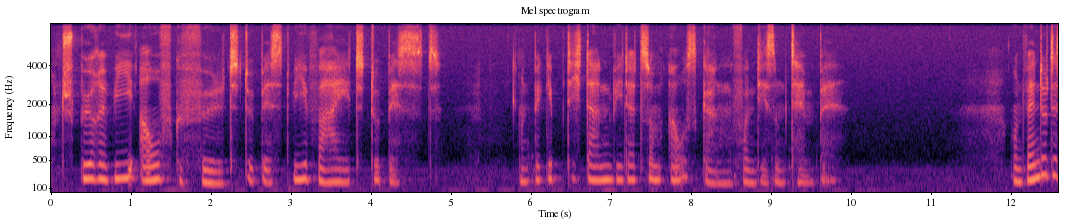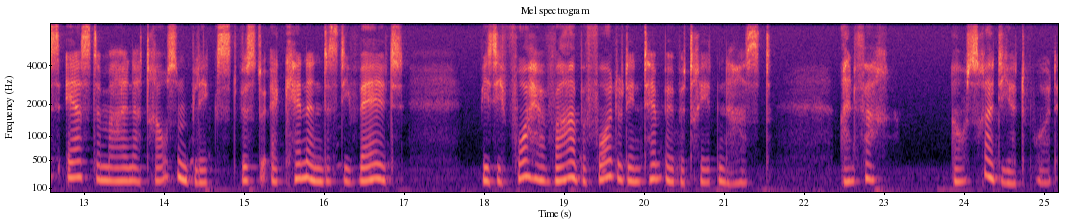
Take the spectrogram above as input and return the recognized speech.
Und spüre, wie aufgefüllt du bist, wie weit du bist. Und begib dich dann wieder zum Ausgang von diesem Tempel. Und wenn du das erste Mal nach draußen blickst, wirst du erkennen, dass die Welt, wie sie vorher war, bevor du den Tempel betreten hast, einfach ausradiert wurde.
